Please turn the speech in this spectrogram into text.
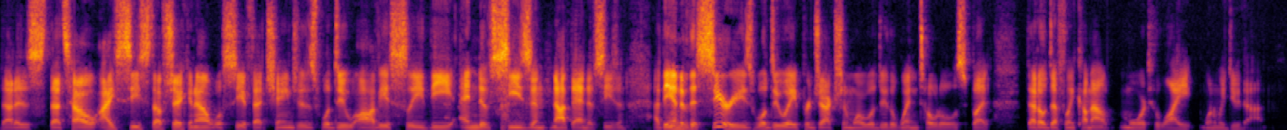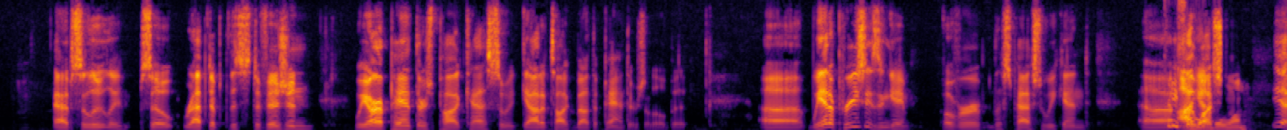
That is that's how I see stuff shaking out. We'll see if that changes. We'll do obviously the end of season, not the end of season. At the end of this series, we'll do a projection where we'll do the win totals, but that'll definitely come out more to light when we do that. Absolutely. So wrapped up this division. We are a Panthers podcast, so we got to talk about the Panthers a little bit. Uh, we had a preseason game over this past weekend. Uh, I watched, one. Yeah,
